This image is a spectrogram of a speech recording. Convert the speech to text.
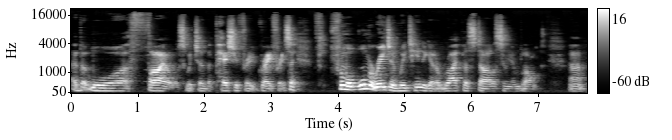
a bit more thiols, which are the passion fruit, grapefruit. So from a warmer region, we tend to get a riper style of Sauvignon Blanc. Um,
